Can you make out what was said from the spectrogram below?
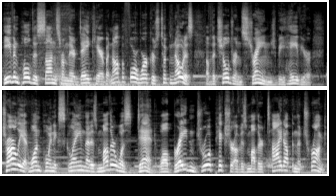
He even pulled his sons from their daycare, but not before workers took notice of the children's strange behavior. Charlie at one point exclaimed that his mother was dead, while Braden drew a picture of his mother tied up in the trunk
